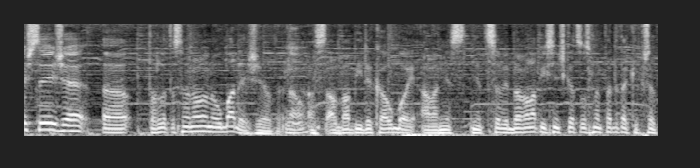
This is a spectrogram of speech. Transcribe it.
Pamatuješ si, že uh, tohle to se jmenovalo Nobody, že jo? No. A z Alba Be the Cowboy, ale mě, mě se vybavila písnička, co jsme tady taky před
